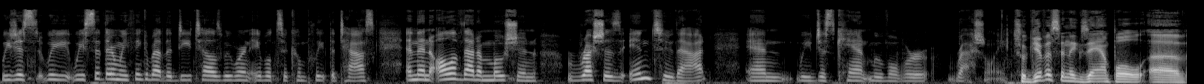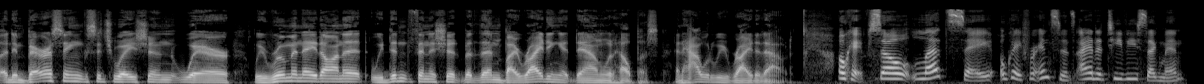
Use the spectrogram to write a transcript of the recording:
we just we, we sit there and we think about the details we weren't able to complete the task and then all of that emotion rushes into that and we just can't move over rationally So, give us an example of an embarrassing situation where we ruminate on it, we didn't finish it, but then by writing it down would help us. And how would we write it out? Okay, so let's say, okay, for instance, I had a TV segment,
